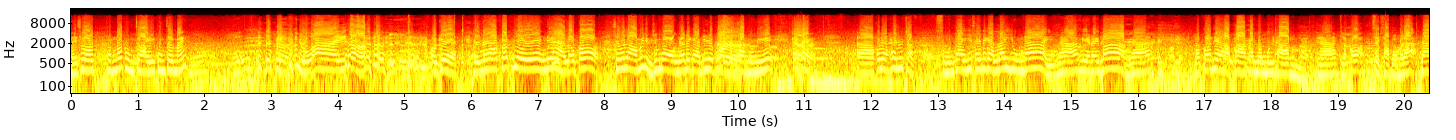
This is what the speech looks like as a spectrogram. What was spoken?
ในโชว์ทำหน้าภูมิใจภูมิใจไหม หนูอายค่ะ โอเค เห็นไหมคะแป๊บเดียวเองเนี่ยเราก็ใช้เวลาไม่ถึงชั่วโมงนะในการที่จะพากันทำตรงนี้ตั้งแต่อ่าเขาเรียกให้รู้จักสมุนไพรที่ใช้ในการไล่ยุงได้นะคะมีอะไรบ้างนะ แล้วก็เนี่ยค่ะพากันลงมือทำนะแล้วก็เสร็จสับออกมาละได้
